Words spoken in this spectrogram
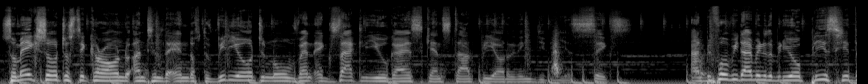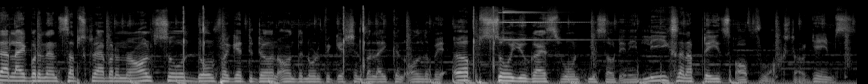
So make sure to stick around until the end of the video to know when exactly you guys can start pre-ordering GTA 6. And before we dive into the video, please hit that like button and subscribe button and also don't forget to turn on the notification bell icon all the way up so you guys won't miss out any leaks and updates of Rockstar Games.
